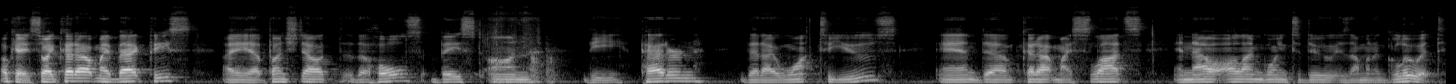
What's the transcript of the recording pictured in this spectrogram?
Okay, so I cut out my back piece. I uh, punched out the holes based on the pattern that I want to use and uh, cut out my slots. And now all I'm going to do is I'm gonna glue it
